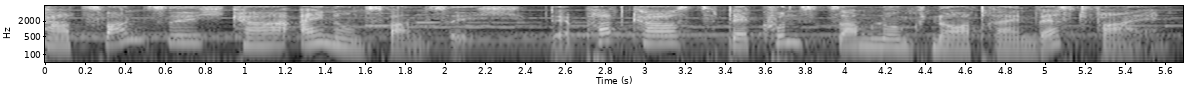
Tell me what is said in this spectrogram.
K20 K21, der Podcast der Kunstsammlung Nordrhein-Westfalen.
